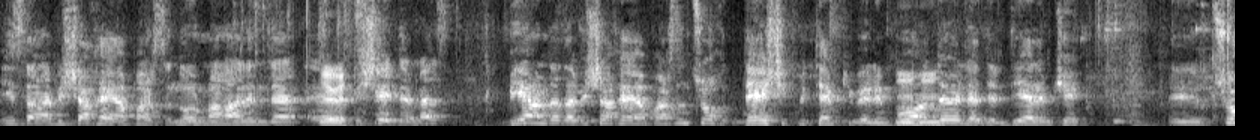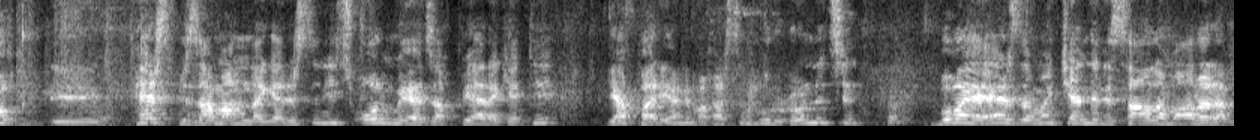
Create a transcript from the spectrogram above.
insana bir şaka yaparsın normal halinde e, Evet. bir şey demez. Bir anda da bir şaka yaparsın çok değişik bir tepki verir. Boğa da öyledir. Diyelim ki e, çok e, ters bir zamanla gelirsin hiç olmayacak bir hareketi yapar yani bakarsın vurur. Onun için boğaya her zaman kendini sağlama alarak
